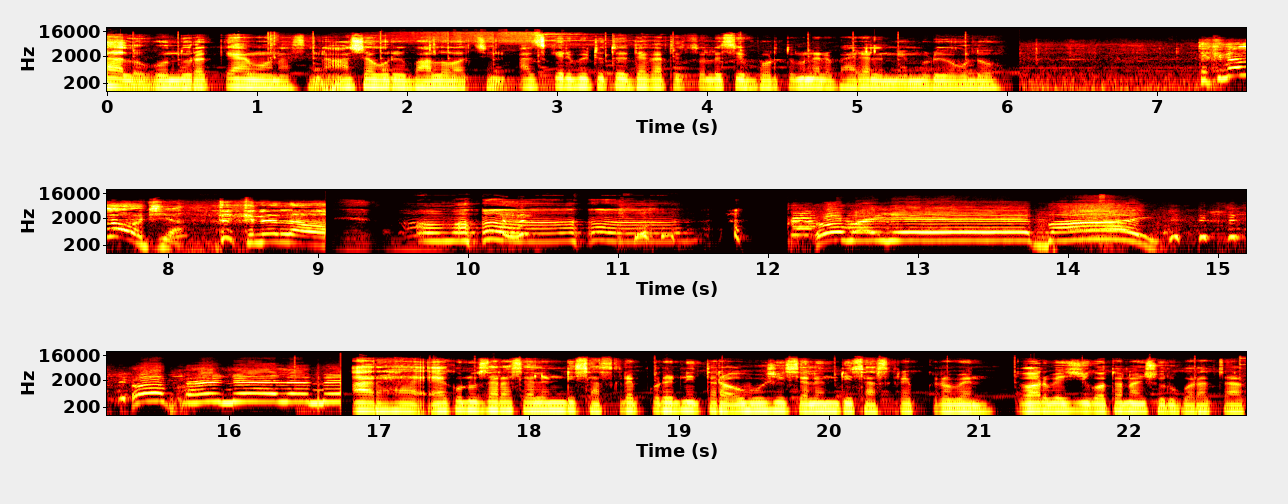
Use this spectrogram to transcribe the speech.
হ্যালো বন্ধুরা কেমন আছেন? আশা করি ভালো আছেন। আজকের ভিডিওতে দেখাতে চলেছি বর্তমানের ভাইরাল মেম ভিডিওগুলো। Tecnologia! Tecnologia! আর হ্যাঁ এখনও যারা চ্যানেলটি সাবস্ক্রাইব করেননি তারা অবশ্যই চ্যানেলটি সাবস্ক্রাইব করবেন। তো আর বেশি কথা নয় শুরু করা যাক।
